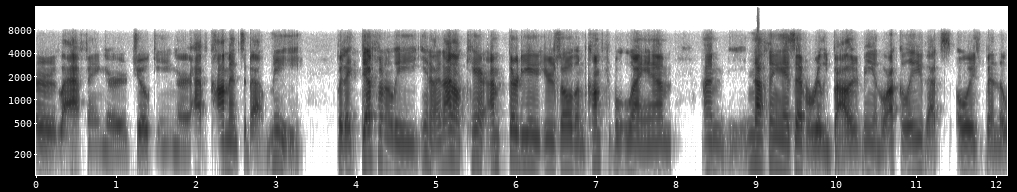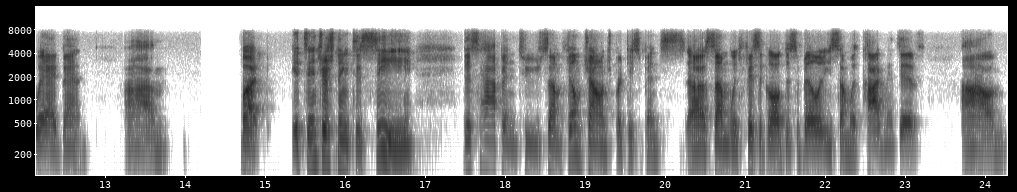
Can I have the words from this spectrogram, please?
or laughing or joking or have comments about me. But I definitely, you know, and I don't care. I'm 38 years old. I'm comfortable who I am I'm nothing has ever really bothered me, and luckily that's always been the way I've been. Um, but it's interesting to see this happen to some film challenge participants, uh, some with physical disabilities, some with cognitive. Um,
